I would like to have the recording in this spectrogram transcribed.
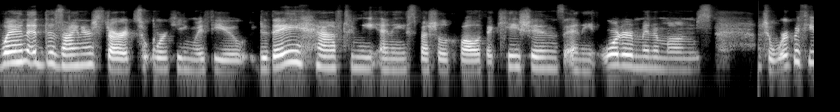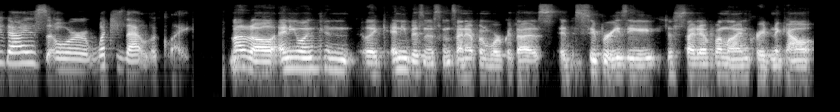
When a designer starts working with you, do they have to meet any special qualifications, any order minimums to work with you guys, or what does that look like? Not at all. Anyone can, like any business can sign up and work with us. It's super easy. Just sign up online, create an account,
